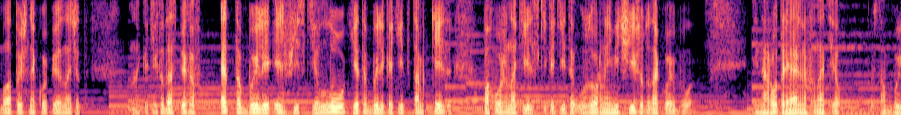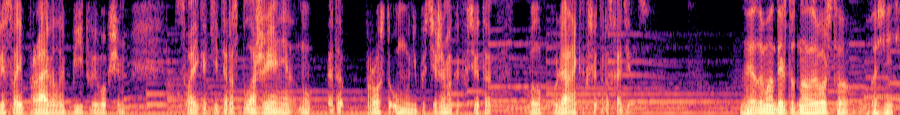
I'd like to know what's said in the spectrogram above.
была точная копия, значит, каких-то доспехов. Это были эльфийские луки, это были какие-то там кельты, похожие на кельтские какие-то узорные мечи, что-то такое было. И народ реально фанател. То есть там были свои правила, битвы, в общем, свои какие-то расположения. Ну, это просто уму непостижимо, как все это было популярно, как все это расходилось. Ну, я думаю, Адель, тут надо вот что уточнить.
